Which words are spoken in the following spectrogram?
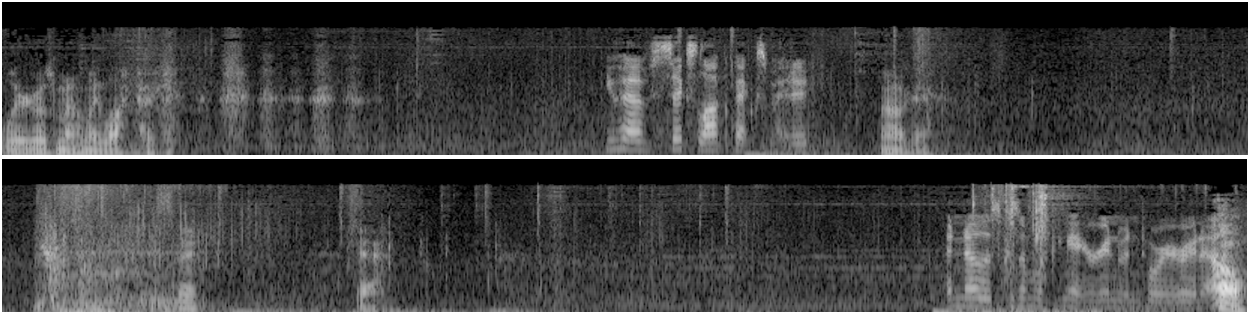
Well, there goes my only lockpick. You have six lockpicks, muted. Oh, okay. Hey. Yeah. I know this because I'm looking at your inventory right now. Oh,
